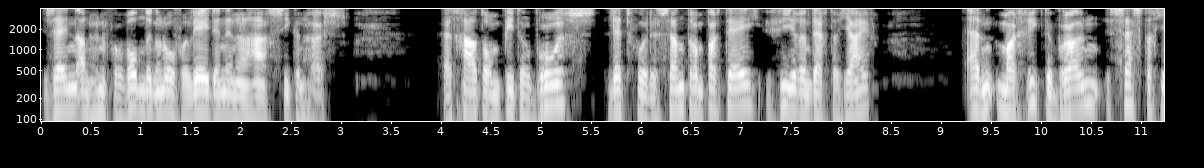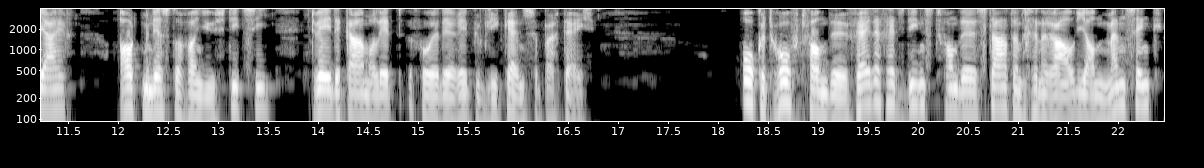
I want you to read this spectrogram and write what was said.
zijn aan hun verwondingen overleden in een Haags ziekenhuis. Het gaat om Pieter Broers, lid voor de Centrumpartij, 34 jaar, en Margriet de Bruin, 60 jaar, oud-minister van Justitie, Tweede Kamerlid voor de Republikeinse Partij. Ook het hoofd van de Veiligheidsdienst van de Staten-Generaal Jan Mensink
